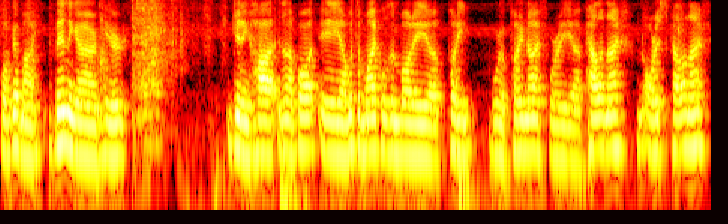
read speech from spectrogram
So I've got my bending iron here getting hot and I bought a, I went to Michael's and bought a uh, putty, what a putty knife or a uh, palette knife, an artist palette knife.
